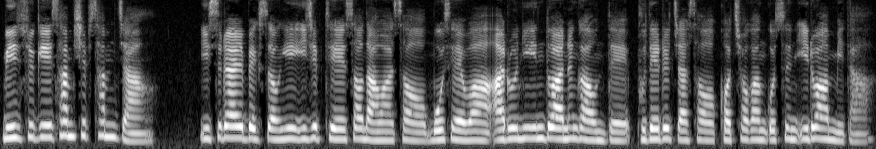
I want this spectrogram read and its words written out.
민수기 33장 이스라엘 백성이 이집트에서 나와서 모세와 아론이 인도하는 가운데 부대를 짜서 거쳐간 곳은 이러합니다.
